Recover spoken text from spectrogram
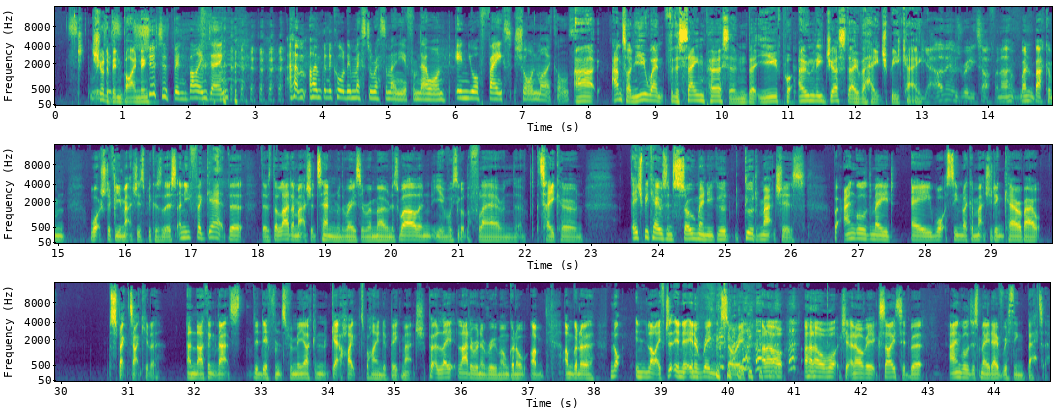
which Should have is- been binding. Should have been binding. um, I'm going to call him Mr. WrestleMania from now on. In your face, Shawn Michaels. Uh, Anton, you went for the same person, but you've put only just over HBK. Yeah, I think it was really tough. And I went back and watched a few matches because of this. And you forget that there's the ladder match at 10 with Razor Ramon as well. And you've obviously got the Flair and the Taker. And HBK was in so many good good matches. But Angle had made a what seemed like a match you didn't care about spectacular. And I think that's the difference for me. I can get hyped behind a big match. Put a la- ladder in a room. I'm gonna, I'm, I'm gonna not in life, just in a, in a ring. Sorry, and I'll and I'll watch it and I'll be excited. But Angle just made everything better.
